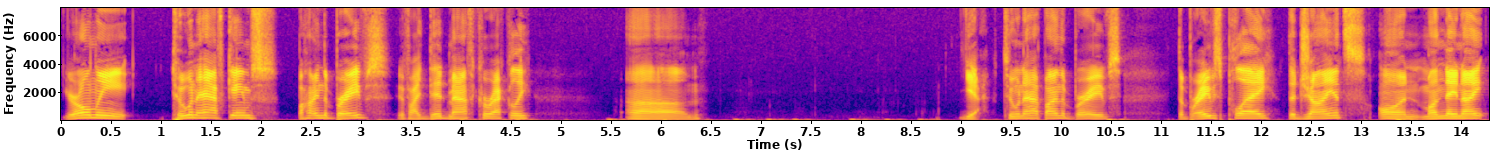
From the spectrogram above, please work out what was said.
You're only two and a half games behind the Braves, if I did math correctly. Um, yeah, two and a half behind the Braves. The Braves play the Giants on Monday night.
